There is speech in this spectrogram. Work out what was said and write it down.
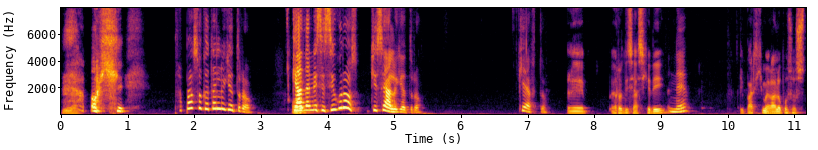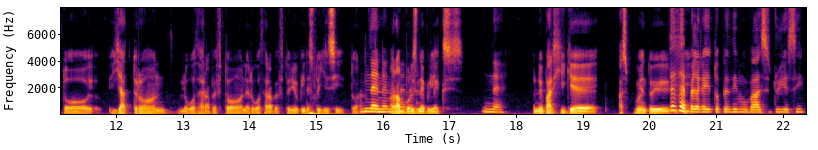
Ναι. Όχι. Θα πας στον κατάλληλο γιατρό. Και αν δεν είσαι σίγουρος, και σε άλλο γιατρό. Και αυτό. Ε, ερώτηση άσχετη. Ναι. Υπάρχει μεγάλο ποσοστό γιατρών, λογοθεραπευτών, εργοθεραπευτών οι οποίοι είναι στο γεσί τώρα. Ναι, ναι, ναι. Άρα ναι, μπορείς ναι. να επιλέξεις. Ναι. Ενώ υπάρχει και ας πούμε το. Δεν θα επέλεγα για το παιδί μου βάση του γεσί.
